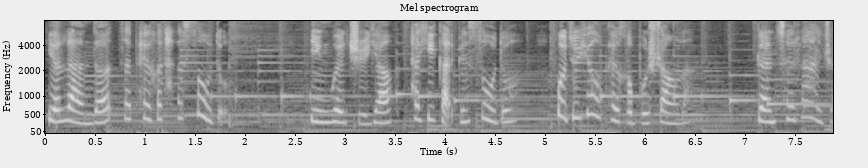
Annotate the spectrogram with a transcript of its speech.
也懒得再配合他的速度，因为只要他一改变速度，我就又配合不上了。干脆赖着，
